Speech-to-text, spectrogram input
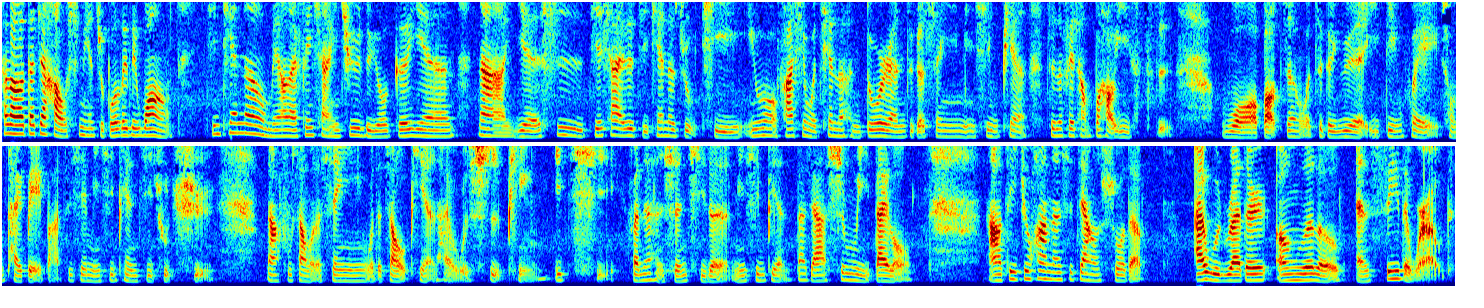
Hello，大家好，我是你的主播 Lily Wang。今天呢，我们要来分享一句旅游格言，那也是接下来这几天的主题。因为我发现我欠了很多人这个声音明信片，真的非常不好意思。我保证，我这个月一定会从台北把这些明信片寄出去。那附上我的声音、我的照片，还有我的视频一起，反正很神奇的明信片，大家拭目以待喽。然后这句话呢是这样说的：“I would rather own little and see the world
